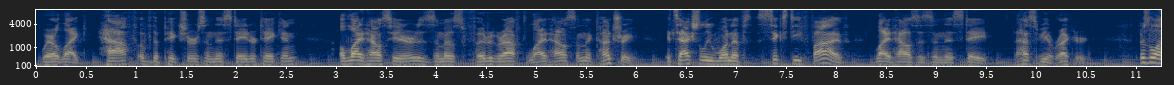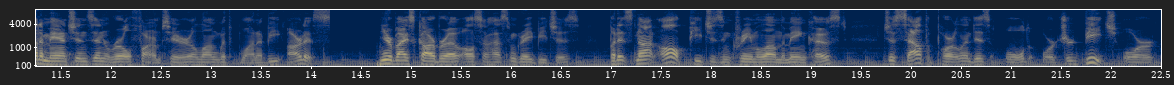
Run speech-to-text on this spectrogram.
where like half of the pictures in this state are taken. A lighthouse here is the most photographed lighthouse in the country. It's actually one of 65 lighthouses in this state. That has to be a record. There's a lot of mansions and rural farms here, along with wannabe artists. Nearby Scarborough also has some great beaches, but it's not all peaches and cream along the Maine coast. Just south of Portland is Old Orchard Beach, or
